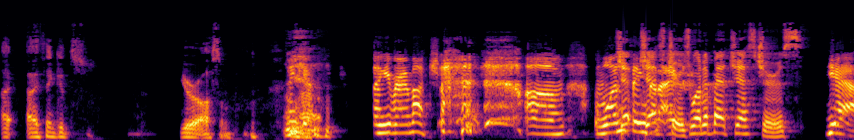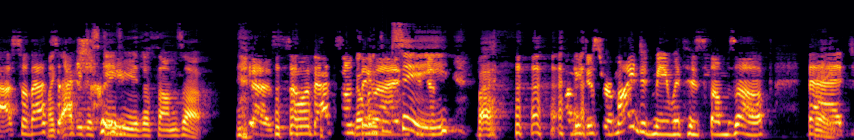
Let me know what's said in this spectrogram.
I I think it's you're awesome. Thank you. Thank you very much. um, one thing gestures. I, what about gestures? Yeah, so that's like actually, just gave you the thumbs up. yes, so that's something no that see, just, but he just reminded me with his thumbs up that right.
